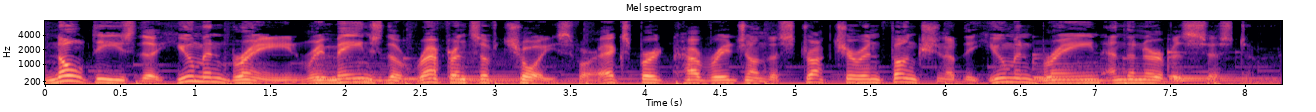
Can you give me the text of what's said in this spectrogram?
Nolte's The Human Brain remains the reference of choice for expert coverage on the structure and function of the human brain and the nervous system.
